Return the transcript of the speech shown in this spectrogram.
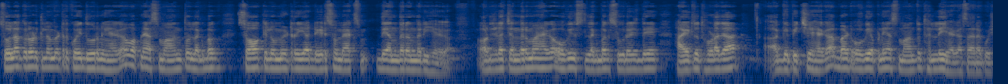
16 ਕਰੋੜ ਕਿਲੋਮੀਟਰ ਕੋਈ ਦੂਰ ਨਹੀਂ ਹੈਗਾ। ਉਹ ਆਪਣੇ ਅਸਮਾਨ ਤੋਂ ਲਗਭਗ 100 ਕਿਲੋਮੀਟਰ ਜਾਂ 150 ਮੈਕਸ ਦੇ ਅੰਦਰ ਅੰਦਰ ਹੀ ਹੈਗਾ। ਔਰ ਜਿਹੜਾ ਚੰ드ਰਮਾ ਹੈਗਾ ਉਹ ਵੀ ਲਗਭਗ ਸੂਰਜ ਦੇ ਹਾਈਟ ਤੋਂ ਥੋੜਾ ਜਿਹਾ ਅੱਗੇ ਪਿੱਛੇ ਹੈਗਾ ਬਟ ਉਹ ਵੀ ਆਪਣੇ ਅਸਮਾਨ ਤੋਂ ਥੱਲੇ ਹੀ ਹੈਗਾ ਸਾਰਾ ਕੁਝ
